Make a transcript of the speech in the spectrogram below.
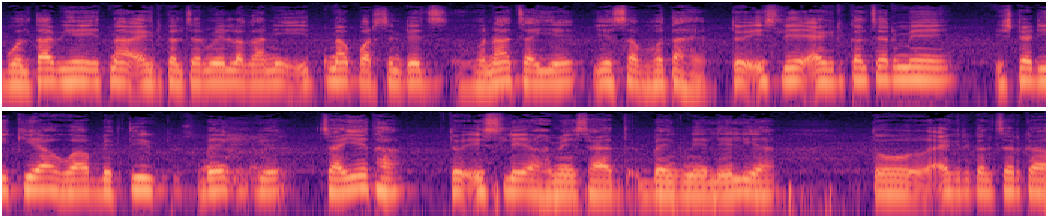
बोलता भी है, इतना एग्रीकल्चर में लगानी, इतना परसेंटेज होना चाहिए, ये सब होता है। तो इसलिए एग्रीकल्चर में स्टडी किया हुआ व्यक्ति बैंक चाहिए था तो इसलिए हमें शायद बैंक ने ले लिया। तो एग्रीकल्चर का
